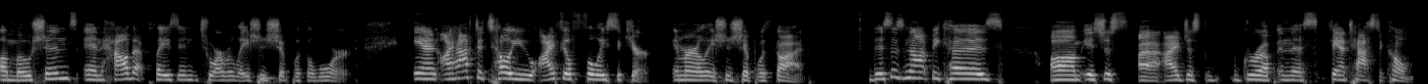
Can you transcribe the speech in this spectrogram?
emotions and how that plays into our relationship with the Lord. And I have to tell you, I feel fully secure in my relationship with God. This is not because Um, it's just, I, I just grew up in this fantastic home.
